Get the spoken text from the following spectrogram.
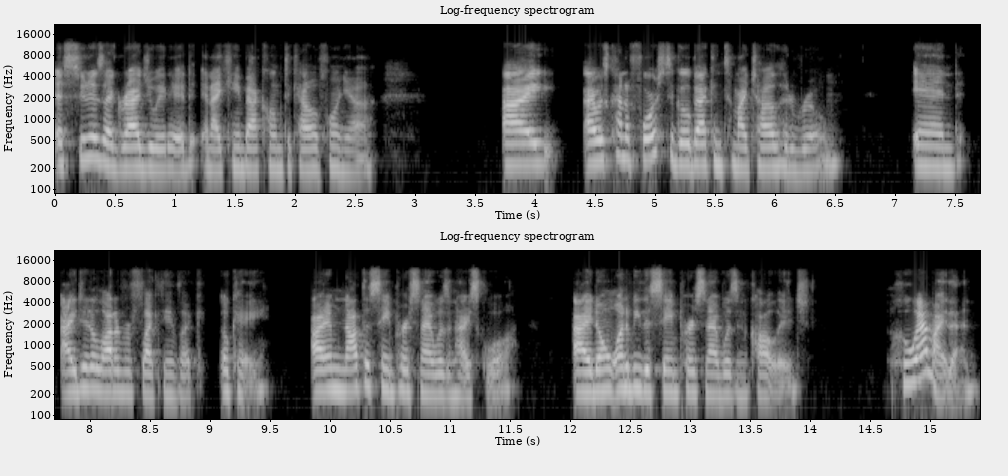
as soon as I graduated and I came back home to California, I I was kind of forced to go back into my childhood room. And I did a lot of reflecting of like, okay, I am not the same person I was in high school. I don't want to be the same person I was in college. Who am I then?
